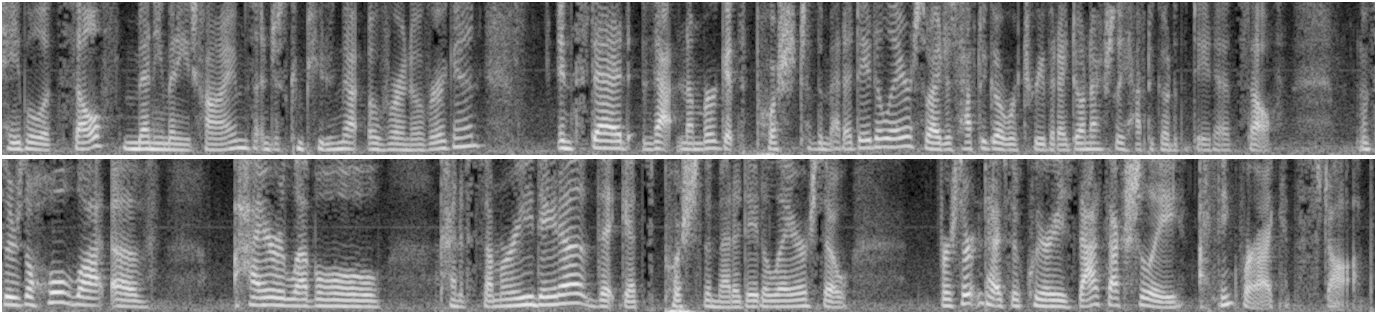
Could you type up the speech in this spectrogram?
table itself many many times and just computing that over and over again, instead that number gets pushed to the metadata layer. So I just have to go retrieve it. I don't actually have to go to the data itself. And so there's a whole lot of higher level kind of summary data that gets pushed to the metadata layer. So for certain types of queries, that's actually I think where I can stop.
